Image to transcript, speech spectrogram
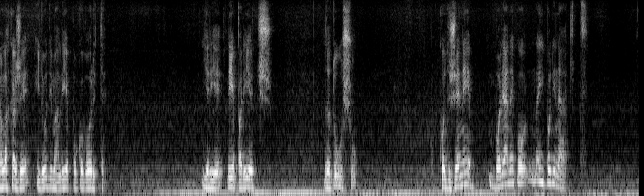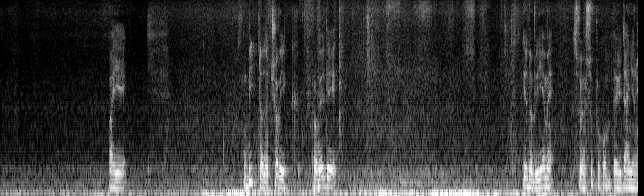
Allah kaže i ljudima lijepo govorite. Jer je lijepa riječ za dušu kod žene bolja nego najbolji nakit. Pa je bitno da čovjek provede jedno vrijeme svojom suprugom, da joj da njeno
